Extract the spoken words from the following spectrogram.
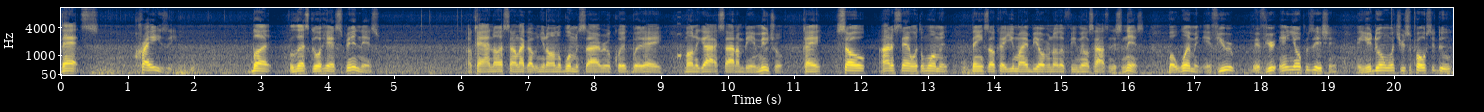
that's crazy. But let's go ahead and spin this. Okay, I know it sounds like I'm, you know, on the woman's side real quick, but hey, I'm on the guy's side, I'm being mutual. Okay, so I understand what the woman thinks. Okay, you might be over another female's house and this and this, but women, if you're if you're in your position and you're doing what you're supposed to do,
